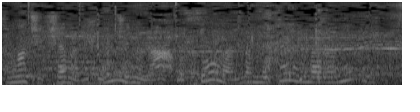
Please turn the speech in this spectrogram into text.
Se no Cicciano dice vicino a Napoli. Dove? Non fai un baronello?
